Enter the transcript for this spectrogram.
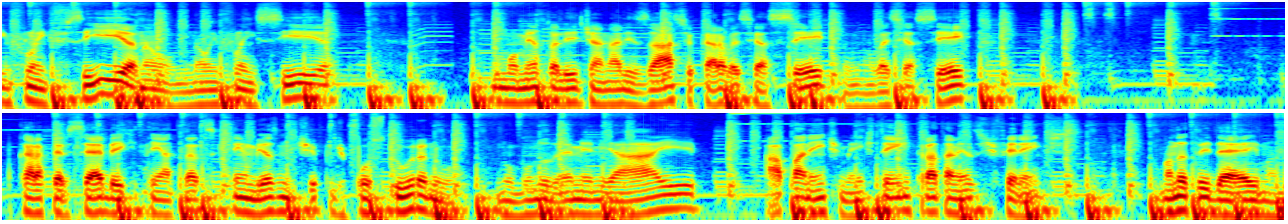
influencia, não, não influencia? No momento ali de analisar se o cara vai ser aceito, não vai ser aceito o cara percebe aí que tem atletas que têm o mesmo tipo de postura no, no mundo do MMA e aparentemente tem tratamentos diferentes. Manda tua ideia aí, mano.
